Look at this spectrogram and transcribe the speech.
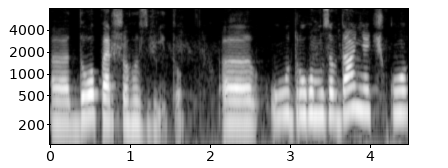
е, до першого звіту. Е, У другому завданнячку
